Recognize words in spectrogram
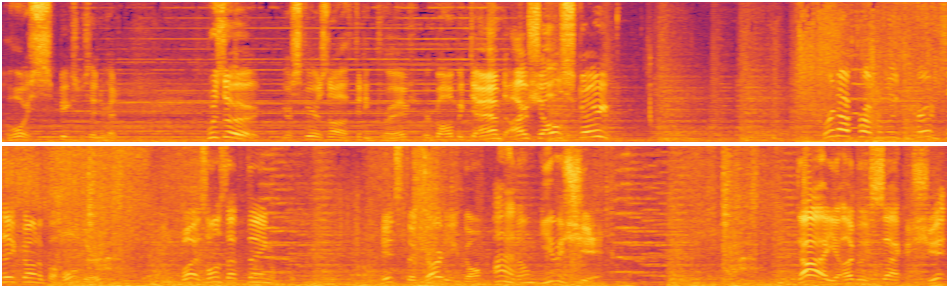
A voice speaks within your head. Wizard! Your sphere is not a fitting grave. You're gonna be damned. I shall escape! We're not properly prepared to take on a beholder, but as long as that thing hits the guardian going, I don't give a shit. Die, you ugly sack of shit.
